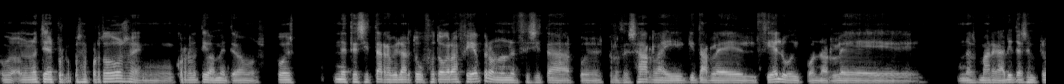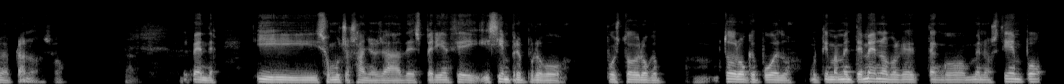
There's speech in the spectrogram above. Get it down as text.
No tienes por qué pasar por todos en, correlativamente, vamos. Puedes necesitar revelar tu fotografía, pero no necesitas pues, procesarla y quitarle el cielo y ponerle unas margaritas en primer plano. Eso. Depende. Y son muchos años ya de experiencia y, siempre pruebo pues todo lo que todo lo que puedo. Últimamente menos porque tengo menos tiempo,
